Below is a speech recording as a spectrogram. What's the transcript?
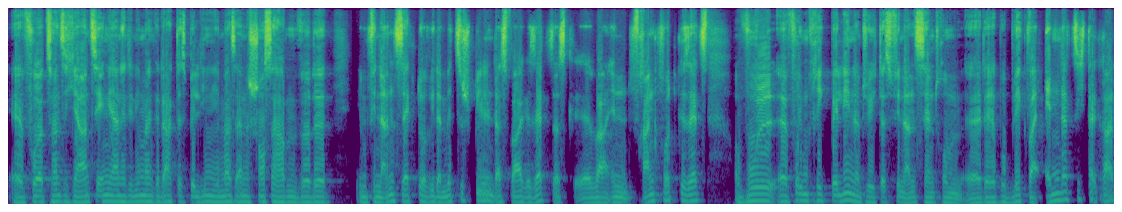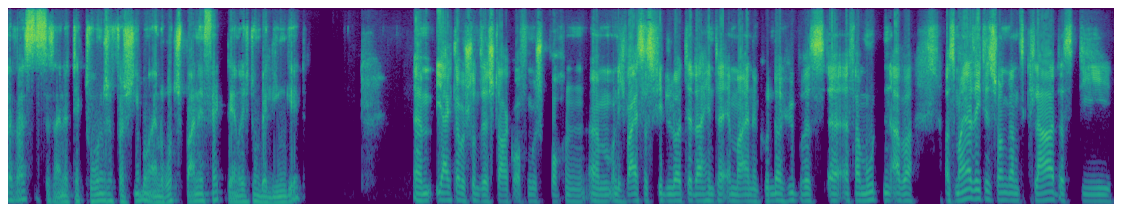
Äh, vor 20 Jahren, 10 Jahren hätte niemand gedacht, dass Berlin jemals eine Chance haben würde, im Finanzsektor wieder mitzuspielen. Das war gesetzt, das äh, war in Frankfurt gesetzt, obwohl vor dem Krieg Berlin natürlich das Finanzzentrum der Republik war. Ändert sich da gerade was? Ist das eine tektonische Verschiebung, ein Rutschbahneffekt, der in Richtung Berlin geht? Ähm, ja, ich glaube schon sehr stark offen gesprochen. Ähm, und ich weiß, dass viele Leute dahinter immer eine Gründerhybris äh, vermuten. Aber aus meiner Sicht ist schon ganz klar, dass die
